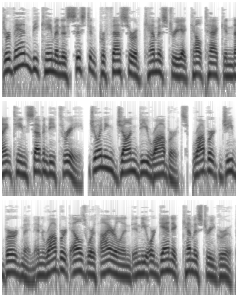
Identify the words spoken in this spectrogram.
Dervan became an assistant professor of chemistry at Caltech in 1973, joining John D. Roberts, Robert G. Bergman and Robert Ellsworth Ireland in the organic chemistry group.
